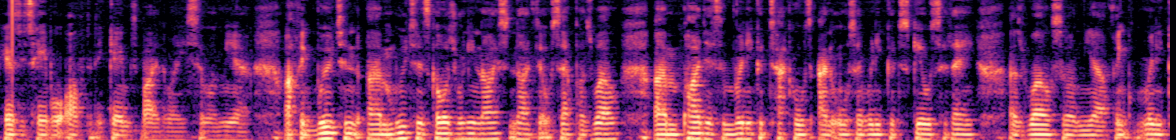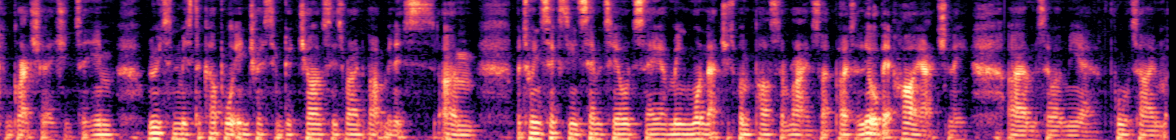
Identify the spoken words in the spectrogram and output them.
Here's the table after the games, by the way. So um, yeah, I think Wootton, um, Wootton's goal is really nice, nice little step as well. Um, Pye did some really good tackles and also really good skills today as well. So um, yeah, I think really congratulations to him. Wootton missed a couple interesting good chances round about minutes um between 60 and 70, I would say. I mean, one that just went past the right side post a little bit high actually. Um, so um, yeah, full time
